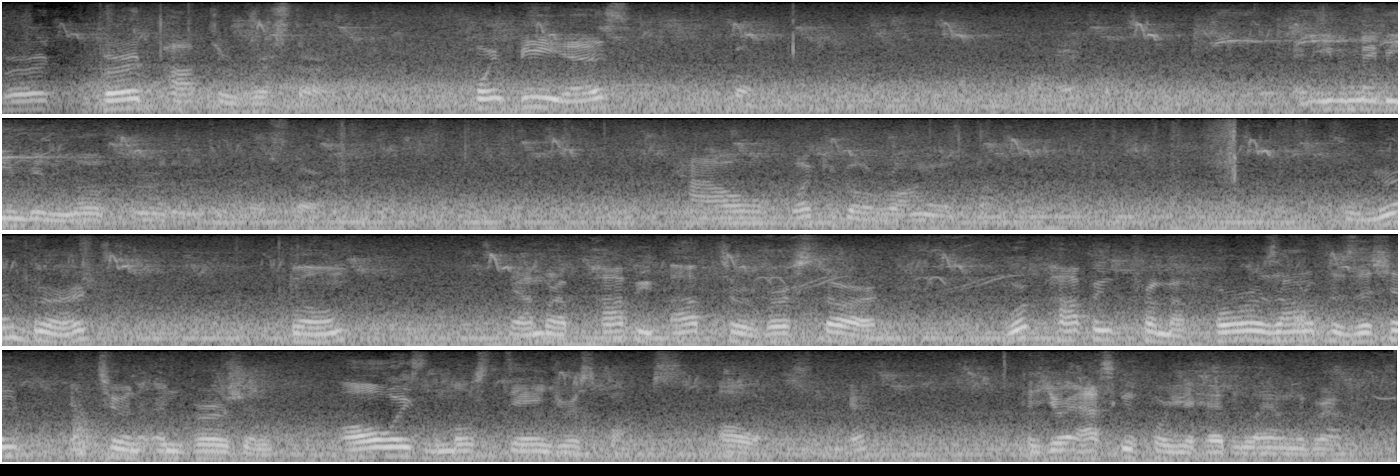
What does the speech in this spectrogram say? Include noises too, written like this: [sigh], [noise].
bird, bird pop to reverse star. Point B is boom. Right? And even maybe even a little further to reverse star. How, what could go wrong in this pop? So you're in bird, boom. Then I'm gonna pop you up to reverse star. We're popping from a horizontal position into an inversion. Always the most dangerous pops, always, okay? Because you're asking for your head to land on the ground.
